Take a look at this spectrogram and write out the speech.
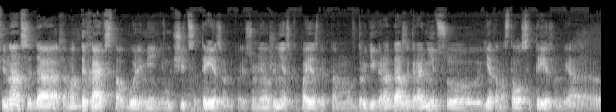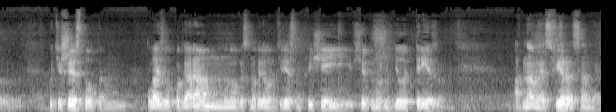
финансы, да, там отдыхать стал более-менее, учиться трезвым. То есть у меня уже несколько поездок там в другие города, за границу, я там оставался трезвым. Я э, путешествовал, там, лазил по горам, много смотрел интересных вещей, и все это можно делать трезвым. Одна моя сфера самая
